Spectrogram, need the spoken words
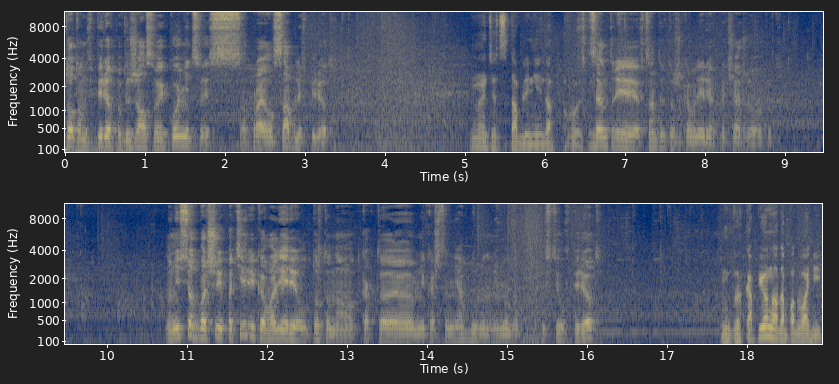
Тот он вперед побежал своей конницей, отправил сабли вперед. Ну, эти стабли не доходят. В центре, в центре тоже кавалерия прочаржила тут. Ну, несет большие потери кавалерия у Тотана. Вот как-то, мне кажется, необдуманно немного пустил вперед. Ну, копье надо подводить.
